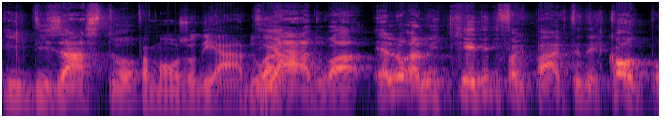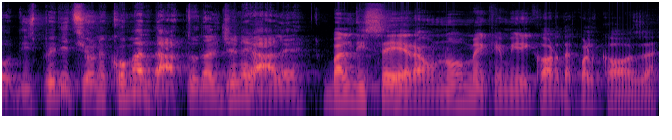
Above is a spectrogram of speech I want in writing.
il disastro Famoso di di Adua. Adua e allora lui chiede di far parte del corpo di spedizione comandato dal generale, Baldissera, un nome che mi ricorda qualcosa.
